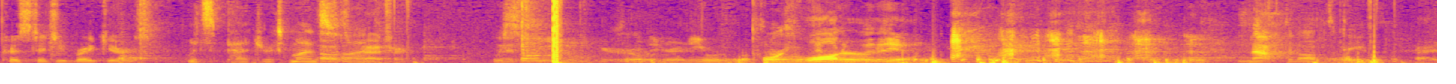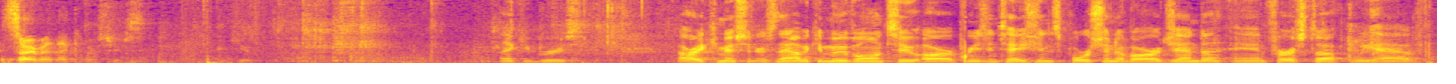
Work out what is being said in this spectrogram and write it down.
Chris, did you break yours? It's Patrick's, mine's Oh, it's fine. Patrick. We saw you in here earlier and you were pouring water, yeah. Knocked it off the table. All right, sorry about that, commissioners. Thank you. Thank you, Bruce. All right, Commissioners, now we can move on to our presentations portion of our agenda. And first up, we have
